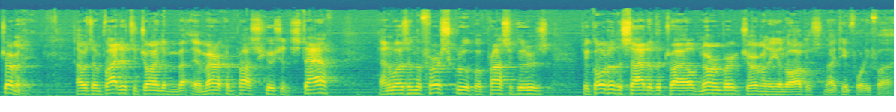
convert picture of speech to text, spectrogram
Germany. I was invited to join the American prosecution staff and was in the first group of prosecutors to go to the site of the trial, Nuremberg, Germany, in August 1945.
